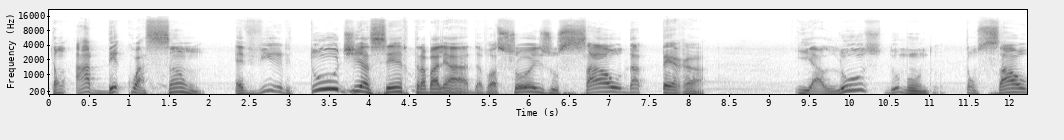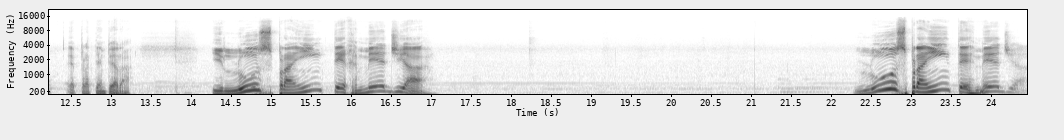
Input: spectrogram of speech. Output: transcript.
Então, adequação é virtude a ser trabalhada. Vós sois o sal da terra e a luz do mundo. Então, sal é para temperar e luz para intermediar. Luz para intermediar.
